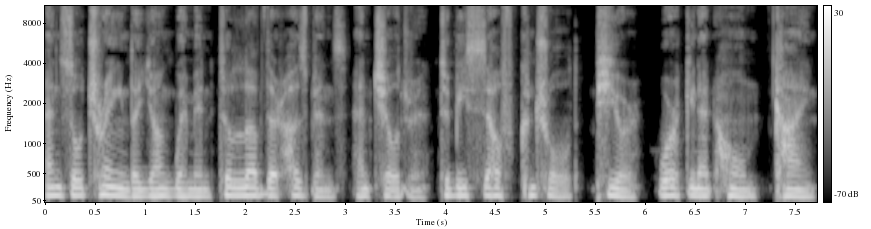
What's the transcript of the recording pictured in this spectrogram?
and so train the young women to love their husbands and children, to be self controlled, pure, working at home, kind,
